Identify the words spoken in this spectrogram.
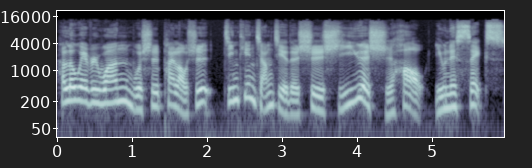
Hello everyone，我是派老师。今天讲解的是十一月十号 Unit Six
